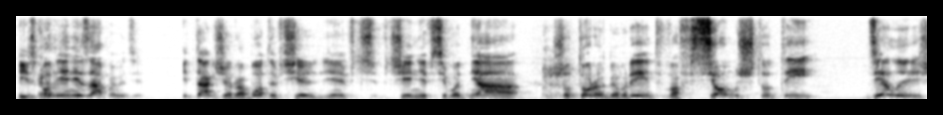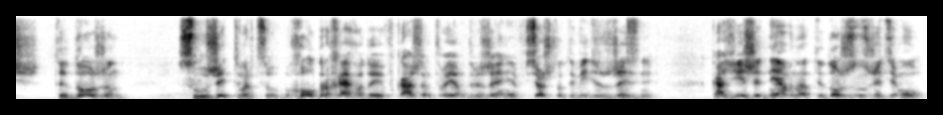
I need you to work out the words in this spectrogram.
И исполнение заповедей. И также работа в течение, в течение всего дня, что Тора говорит, во всем, что ты делаешь, ты должен служить Творцу. В каждом твоем движении, все, что ты видишь в жизни, каждый ежедневно ты должен служить Ему.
